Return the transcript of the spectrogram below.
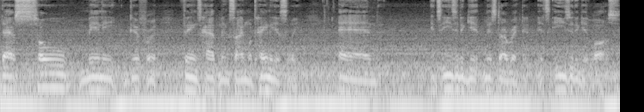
there's so many different things happening simultaneously. And it's easy to get misdirected. It's easy to get lost.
